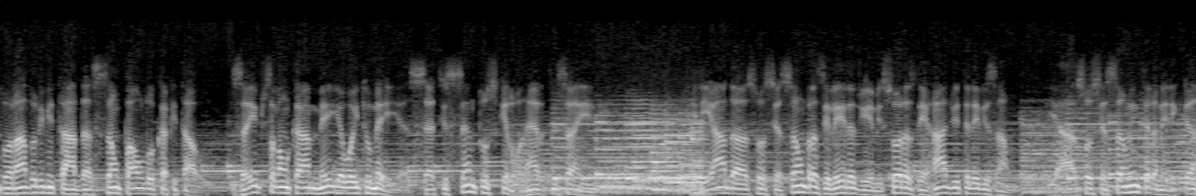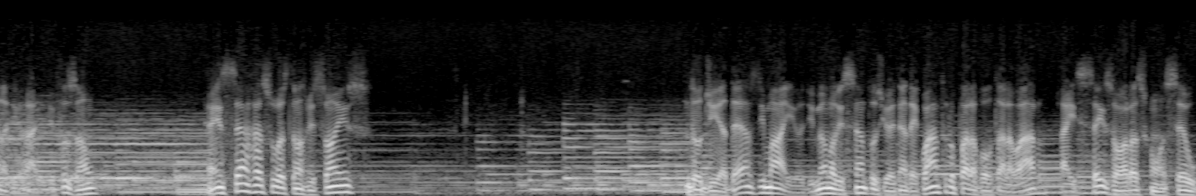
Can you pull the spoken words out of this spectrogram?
Eldorado Limitada, São Paulo, capital. ZYK 686, 700 kHz AM. Criada a Associação Brasileira de Emissoras de Rádio e Televisão e a Associação Interamericana de Rádio Difusão, encerra suas transmissões do dia 10 de maio de 1984 para voltar ao ar às 6 horas com o seu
